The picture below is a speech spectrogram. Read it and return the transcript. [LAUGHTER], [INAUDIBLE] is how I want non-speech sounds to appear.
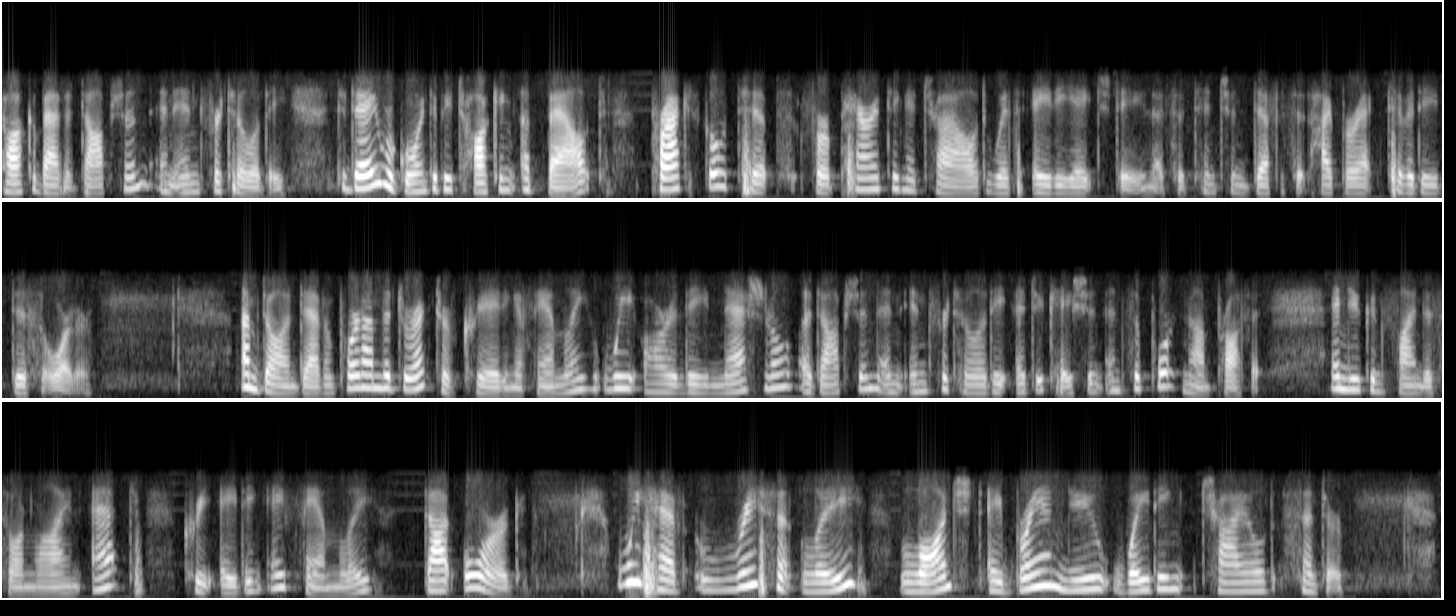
Talk about adoption and infertility. Today we're going to be talking about practical tips for parenting a child with ADHD. That's attention deficit hyperactivity disorder. I'm Dawn Davenport. I'm the director of Creating a Family. We are the National Adoption and Infertility Education and Support nonprofit, and you can find us online at creatingafamily.org. We have recently launched a brand new waiting child center.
